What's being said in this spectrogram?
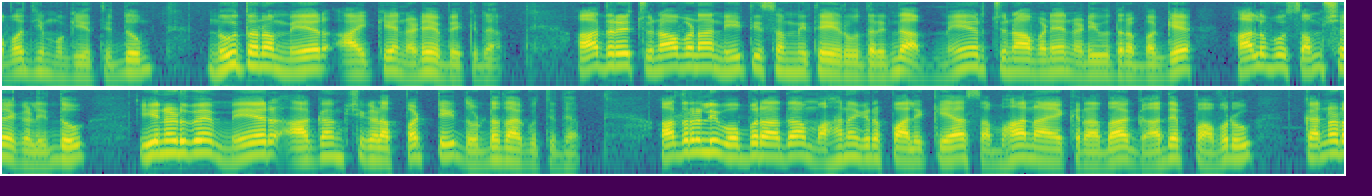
ಅವಧಿ ಮುಗಿಯುತ್ತಿದ್ದು ನೂತನ ಮೇಯರ್ ಆಯ್ಕೆ ನಡೆಯಬೇಕಿದೆ. ಆದರೆ ಚುನಾವಣಾ ನೀತಿ ಸಂಹಿತೆ ಇರುವುದರಿಂದ ಮೇಯರ್ ಚುನಾವಣೆ ನಡೆಯುವುದರ ಬಗ್ಗೆ ಹಲವು ಸಂಶಯಗಳಿದ್ದು, ಈ ನಡುವೆ ಮೇಯರ್ ಆಕಾಂಕ್ಷಿಗಳ ಪಟ್ಟಿ ದೊಡ್ಡದಾಗುತ್ತಿದೆ. ಅದರಲ್ಲಿ ಒಬ್ಬರಾದ ಮಹಾನಗರ ಪಾಲಿಕೆಯ ಸಭಾನಾಯಕರಾದ ಗಾದೆಪ್ಪ ಅವರು ಕನ್ನಡ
